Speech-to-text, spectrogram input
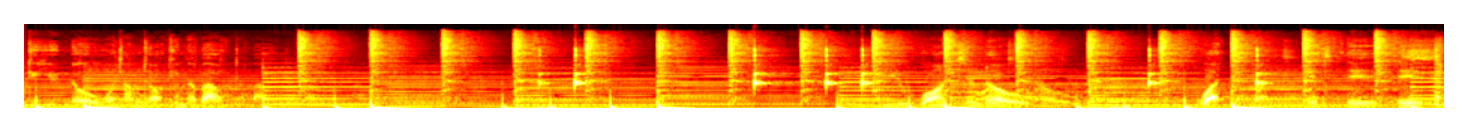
Do you know what I'm talking about? Do you want to know what it is?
